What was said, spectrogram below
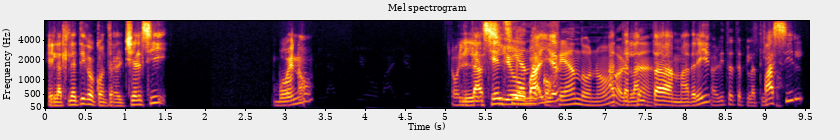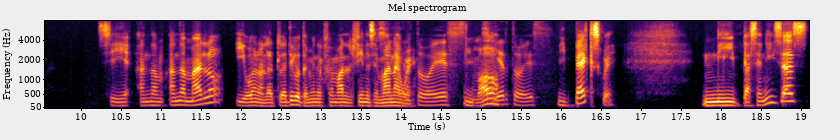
El Atlético contra el Chelsea. Bueno. Oye, el Chelsea anda cojeando, ¿no? Atalanta, Madrid. Ahorita te platico. Fácil. Sí, anda, anda malo. Y bueno, el Atlético también le fue mal el fin de semana, güey. Cierto es. Ni Cierto es. Ni Pex, güey. Ni Pacenizas.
